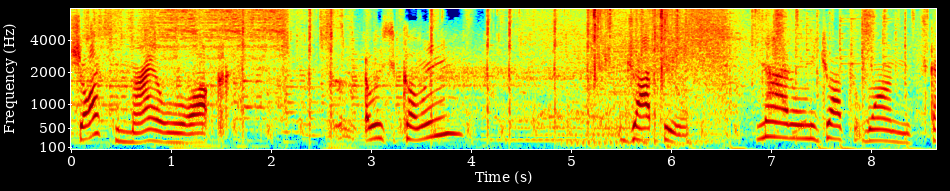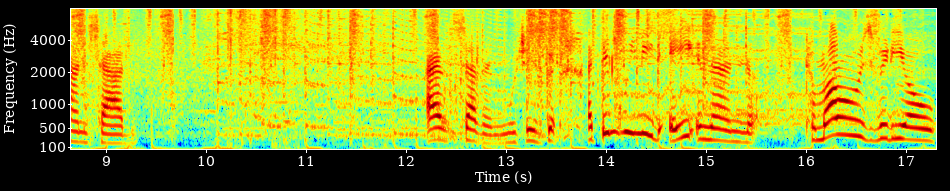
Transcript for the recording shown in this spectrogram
Just my luck. I was going drop two. Not only dropped one, it's kind of sad. I have seven, which is good. I think we need eight, and then tomorrow's video,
